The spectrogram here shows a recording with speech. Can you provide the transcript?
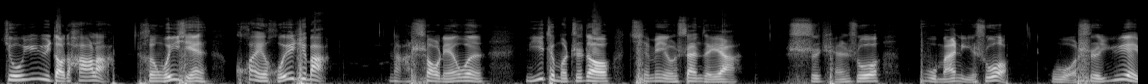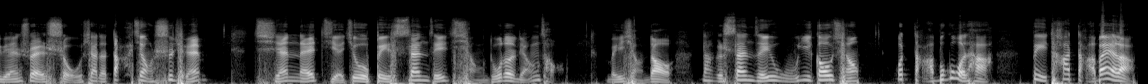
就遇到他了，很危险，快回去吧。那少年问：“你怎么知道前面有山贼呀？”施权说：“不瞒你说，我是岳元帅手下的大将施权，前来解救被山贼抢夺的粮草。没想到那个山贼武艺高强，我打不过他，被他打败了，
